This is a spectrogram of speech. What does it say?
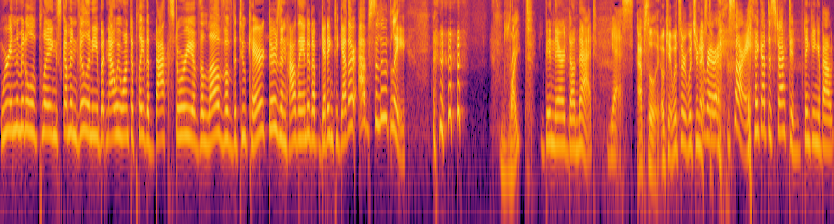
We're in the middle of playing Scum and Villainy, but now we want to play the backstory of the love of the two characters and how they ended up getting together. Absolutely. right Been there, done that. Yes. absolutely okay what's our what's your next Right, right. Sorry, I got distracted thinking about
